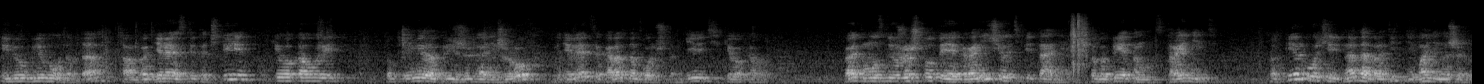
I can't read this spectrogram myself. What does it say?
или углеводов, да, там выделяется где-то 4 килокалорий, то, к примеру, при сжигании жиров выделяется гораздо больше, там 9 килокалорий. Поэтому, если уже что-то и ограничивать питание, чтобы при этом стройнеть, то в первую очередь надо обратить внимание на жиры.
